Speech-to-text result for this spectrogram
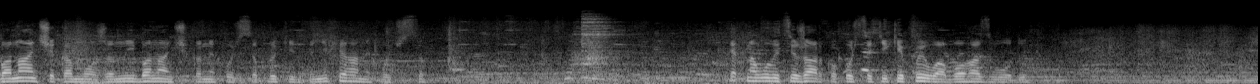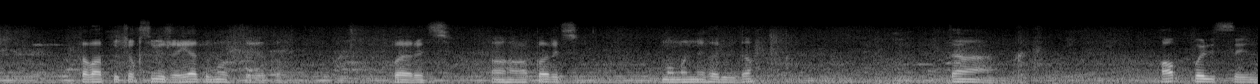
Бананчика може, ну і бананчика не хочеться, прикиньте, ніфіга не хочеться. Як на вулиці жарко, хочеться тільки пива або газ воду. Салаточок свіжий, я думав, це є то перець. Ага, перець. Мама не горюй, да? Так. Апельсин.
